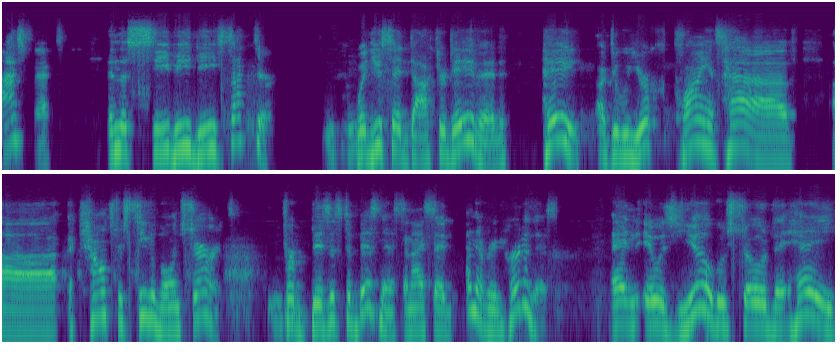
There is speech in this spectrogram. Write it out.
aspect in the CBD sector mm-hmm. when you said, Dr. David, hey, uh, do your clients have uh, accounts receivable insurance for mm-hmm. business to business? And I said, I never even heard of this. And it was you who showed that, hey,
